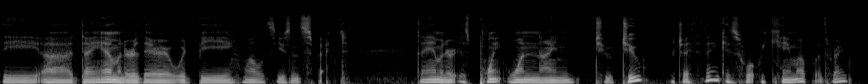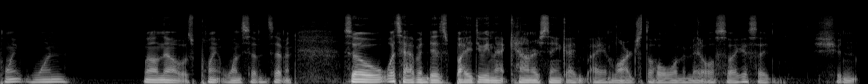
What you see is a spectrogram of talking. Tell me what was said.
The uh, diameter there would be well. Let's use inspect. Diameter is 0.1922, which I think is what we came up with, right? 0.1 well, no, it was 0.177. So what's happened is by doing that countersink, I, I enlarged the hole in the middle. So I guess I shouldn't,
